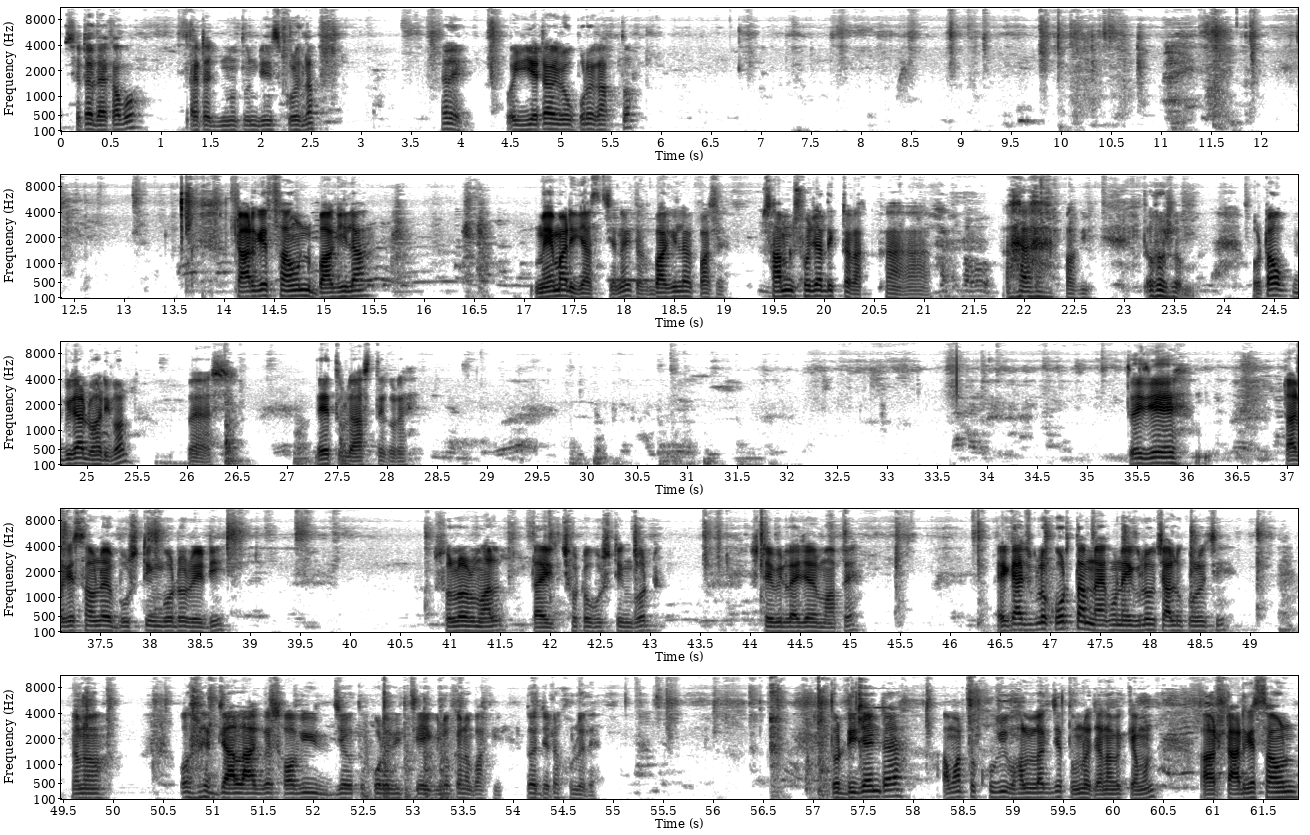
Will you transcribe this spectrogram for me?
সেটা দেখাবো। একটা নতুন জিনিস করে দিলাম। হ্যাঁ ওই ইয়েটা ওর ওপরে রাখতো। টার্গেট সাউন্ড বাঘিলা মেমারি আসছে, নাই তো? বাঘিলার পাশে। সামনে সোজা দিকটা রাখ। হ্যাঁ হ্যাঁ। পাবি। তো ওটাও বিরাট ভারী বল। ব্যাস। দে তুলে আস্তে করে। তো এই যে টার্গেট সাউন্ডের বুস্টিং বোর্ডও রেডি ষোলোর মাল, তাই ছোট বুস্টিং বোর্ড স্টেবিলাইজার মাপে। এই কাজগুলো করতাম না, এখন এইগুলোও চালু করেছি। কেন, ওদের যা লাগবে সবই যেহেতু করে দিচ্ছে, এইগুলো কেন বাকি? দরজাটা খুলে দে। তো ডিজাইনটা আমার তো খুবই ভালো লাগছে, তোমরা জানাবে কেমন। আর টার্গেট সাউন্ড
